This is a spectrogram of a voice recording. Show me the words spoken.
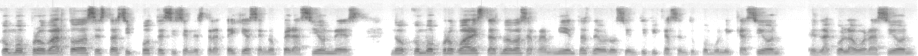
cómo probar todas estas hipótesis en estrategias, en operaciones, ¿no? Cómo probar estas nuevas herramientas neurocientíficas en tu comunicación, en la colaboración.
